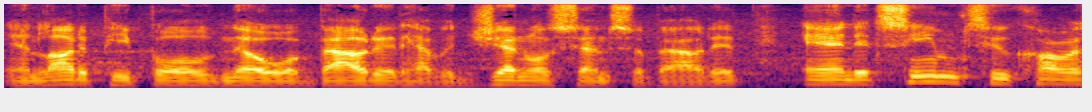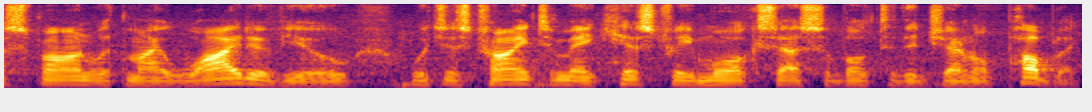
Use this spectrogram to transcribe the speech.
And a lot of people know about it, have a general sense about it. And it seemed to correspond with my wider view, which is trying to make history more accessible to the general public.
